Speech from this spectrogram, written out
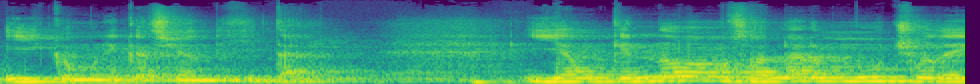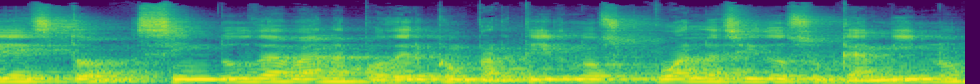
y comunicación digital. Y aunque no vamos a hablar mucho de esto, sin duda van a poder compartirnos cuál ha sido su camino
